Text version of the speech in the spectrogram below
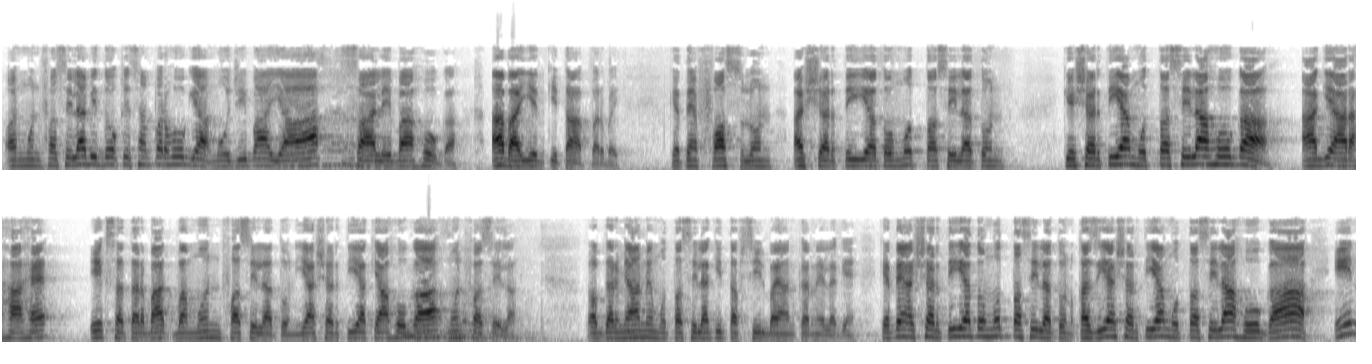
اور منفصلہ بھی دو قسم پر ہو گیا، موجبہ یا سالبہ ہوگا۔ اب آئیے کتاب پر بھائی۔ کہتے ہیں، فصل اشرتیت و متصلتن کہ شرطیہ متصلہ ہوگا، آگے آ رہا ہے۔ ایک سطر بعد و منفصلتن، یا شرطیہ کیا ہوگا؟ منفصلہ۔ تو اب درمیان میں متصلہ کی تفصیل بیان کرنے لگے۔ کہتے ہیں شرطیہ تو متصلتن، قضیہ شرطیہ متصلہ ہوگا۔ ان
